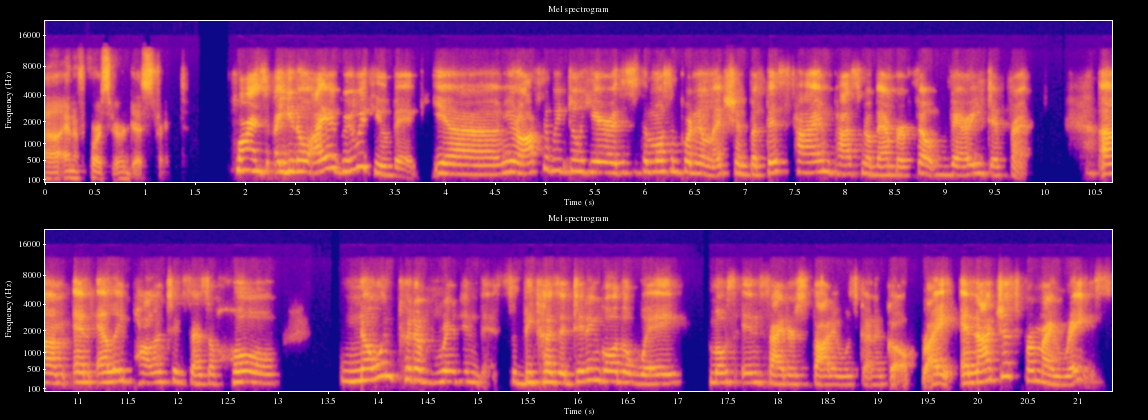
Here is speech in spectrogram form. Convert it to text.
uh, and of course your district. Florence, uh, you know, I agree with you, Vic. Yeah, you know, often we do hear this is the most important election, but this time past November felt very different um, and LA politics as a whole, no one could have written this because it didn't go the way most insiders thought it was going to go, right? And not just for my race,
